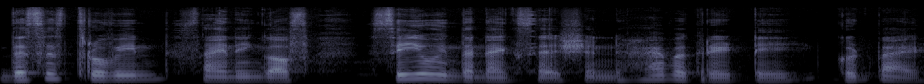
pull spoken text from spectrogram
This is Dhruvin signing off. See you in the next session. Have a great day. Goodbye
